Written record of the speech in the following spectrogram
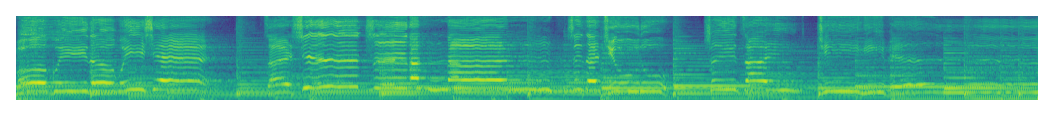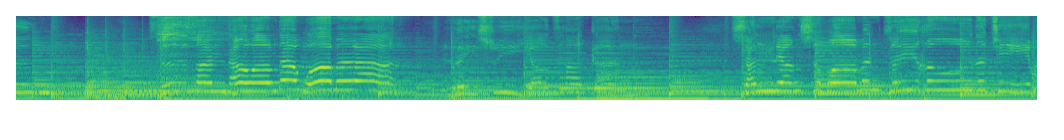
魔鬼的威胁在信誓旦旦，的我们啊，泪水要擦干。善良是我们最后的期盼。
